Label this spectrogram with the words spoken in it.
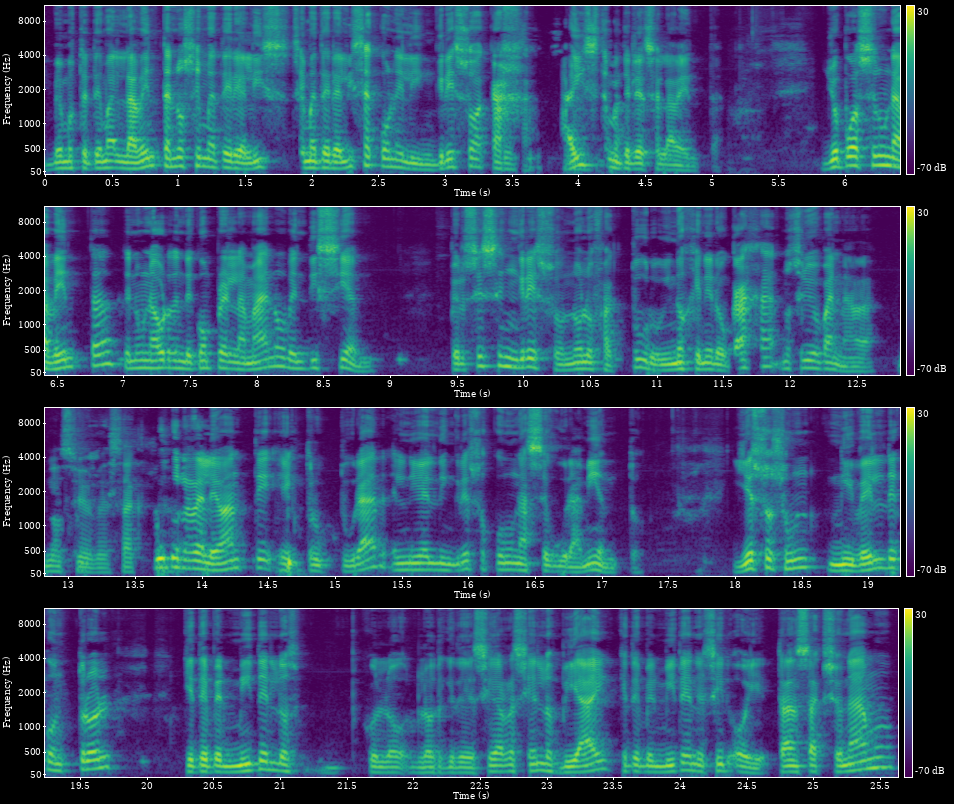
vemos este tema, la venta no se materializa, se materializa con el ingreso a caja. Ahí se materializa la venta. Yo puedo hacer una venta, tener una orden de compra en la mano, vendí 100. Pero si ese ingreso no lo facturo y no genero caja, no sirve para nada. No sirve, exacto. Es súper relevante estructurar el nivel de ingresos con un aseguramiento. Y eso es un nivel de control que te permiten los, lo, lo que te decía recién, los BI, que te permiten decir, oye, transaccionamos,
